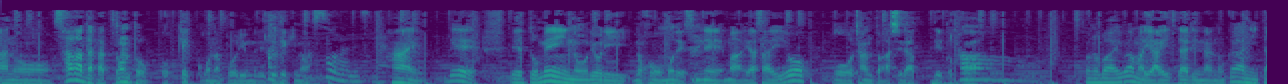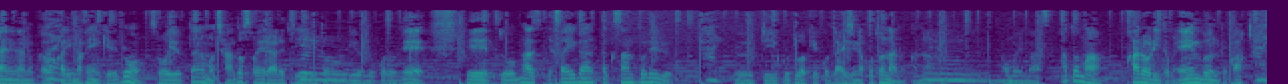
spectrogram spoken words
あのーサラダがドンとこう結構なボリュームで出てきます。そうなんですね。はい。で、えっ、と、メインのお料理の方もですね、まあ、野菜をちゃんとあしらってとか、あその場合は、まあ、焼いたりなのか、煮たりなのか分かりませんけれど、そういったのもちゃんと添えられているというところで、えっ、と、まあ、野菜がたくさん取れるーはい。ということは結構大事なことなのかなとうん思います。あと、まあ、カロリーとか塩分とか、はい。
